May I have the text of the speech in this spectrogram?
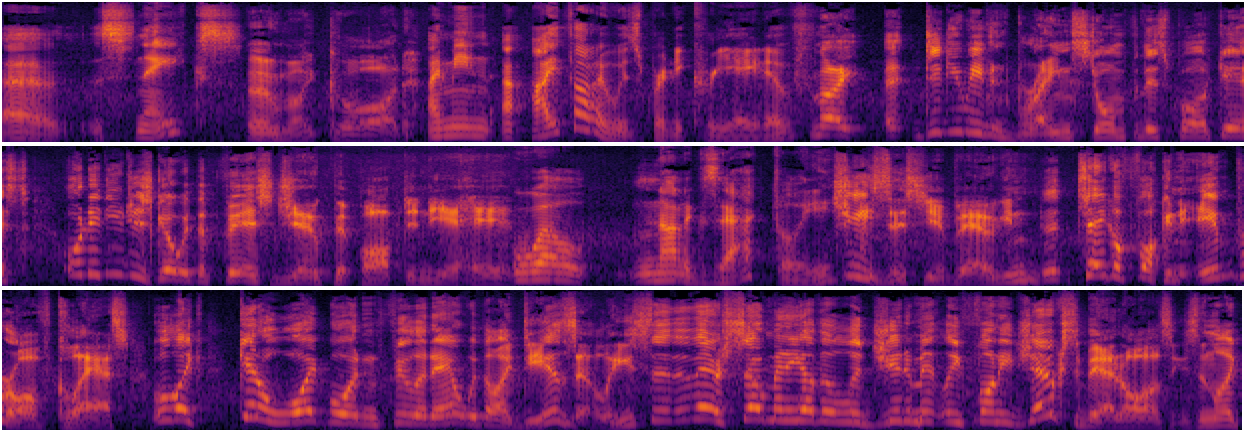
uh, snakes? Oh my god. I mean, I, I thought I was pretty creative. Mate, uh, did you even brainstorm for this podcast? Or did you just go with the first joke that popped into your head? Well, not exactly. Jesus, you bogan. Uh, Take a fucking improv class. Or, like, get a whiteboard and fill it out with ideas at least. Uh, There are so many other legitimately funny jokes about Aussies. And, like,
